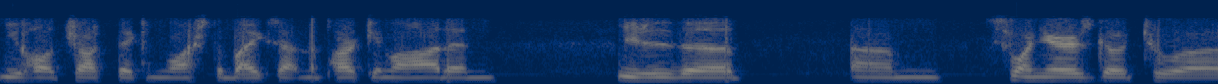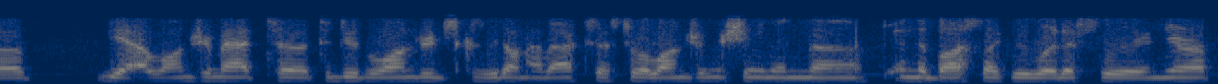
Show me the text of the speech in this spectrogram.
U-Haul truck. They can wash the bikes out in the parking lot, and usually the um, soigneurs go to a yeah a laundromat to to do the laundry just because we don't have access to a laundry machine in the in the bus like we would if we were in Europe.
